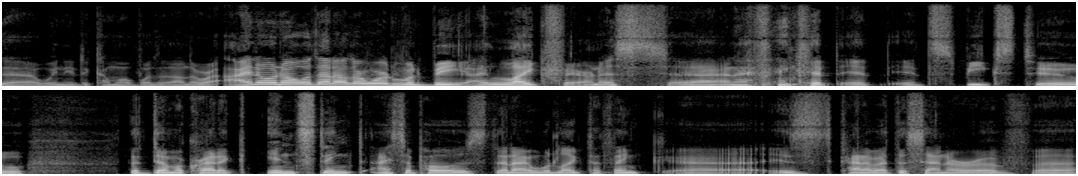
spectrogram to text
uh, we need to come up with another word. I don't know what that other word would be. I like fairness, uh, and I think it it it speaks to the democratic instinct, I suppose, that I would like to think uh, is kind of at the center of uh,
